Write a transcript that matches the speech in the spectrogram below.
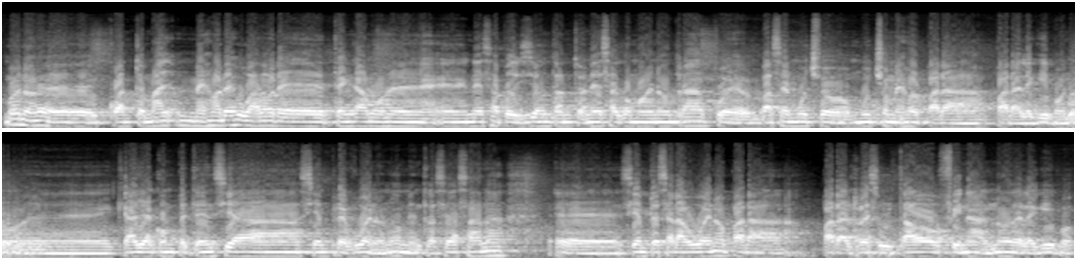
Bueno, eh, cuanto mejores jugadores tengamos en, en, esa posición, tanto en esa como en otra, pues va a ser mucho, mucho mejor para, para el equipo. ¿no? Eh, que haya competencia siempre es bueno, ¿no? mientras sea sana, eh, siempre será bueno para, para, el resultado final ¿no? del equipo.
